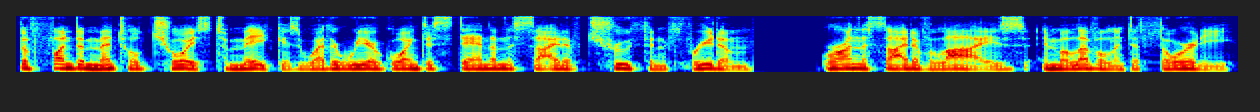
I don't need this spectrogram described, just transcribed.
the fundamental choice to make is whether we are going to stand on the side of truth and freedom, or on the side of lies and malevolent authority.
